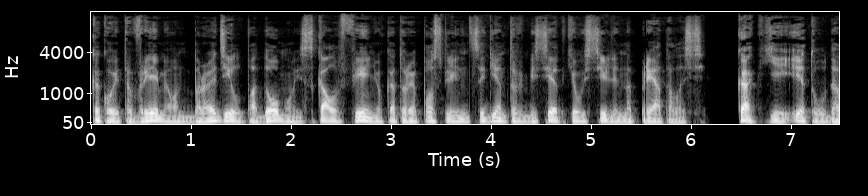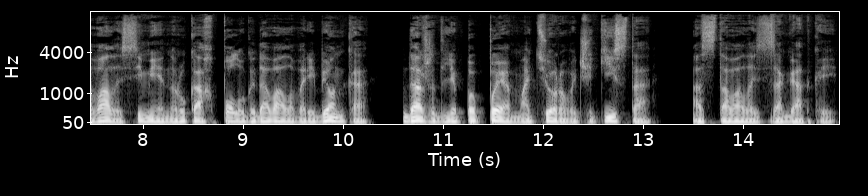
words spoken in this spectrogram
Какое-то время он бродил по дому, искал Феню, которая после инцидента в беседке усиленно пряталась. Как ей это удавалось, имея на руках полугодовалого ребенка, даже для ПП матерого чекиста, оставалось загадкой.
